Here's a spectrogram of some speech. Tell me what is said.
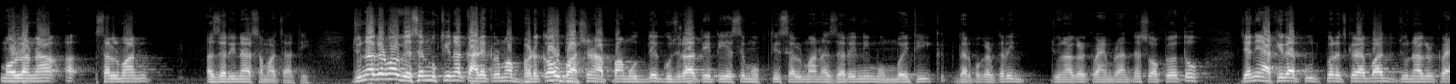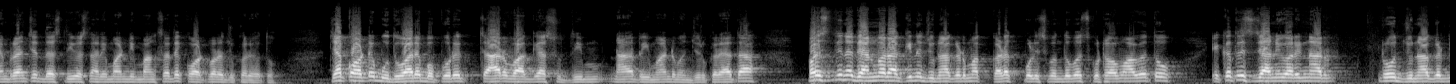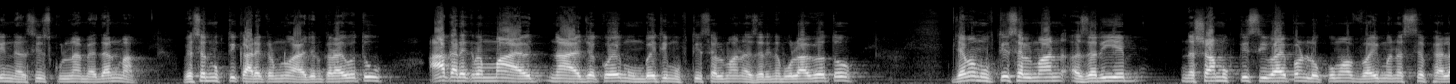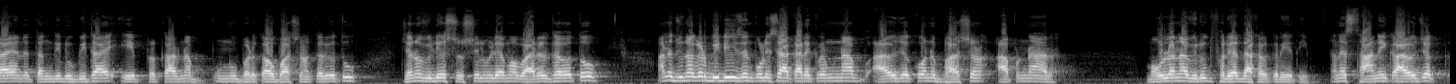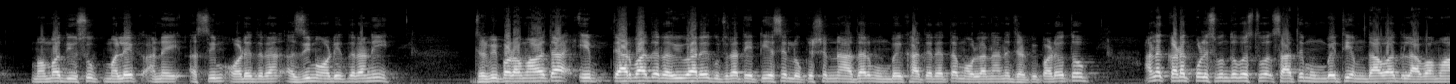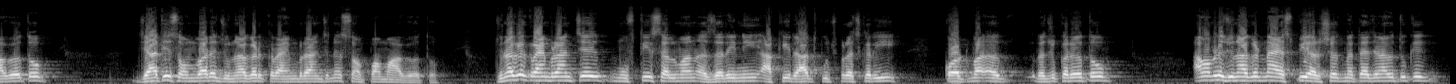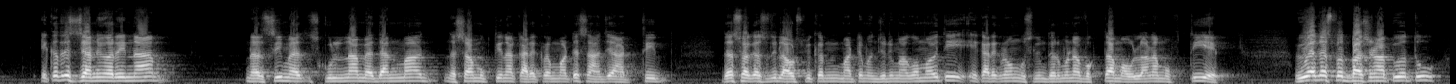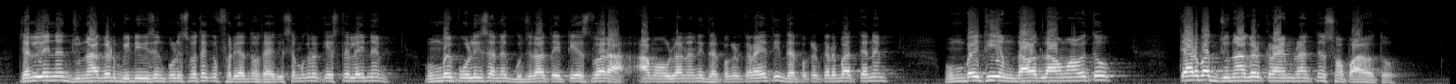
મૌલાના સલમાન અઝરીના સમાચારથી. જૂનાગઢમાં વ્યસન મુક્તિના કાર્યક્રમમાં ભડકાઉ ભાષણ આપવા મુદ્દે ગુજરાત એટીએસે મુફ્તી સલમાન અઝરીની મુંબઈથી ધરપકડ કરી જૂનાગઢ ક્રાઇમ બ્રાન્ચને સોંપ્યો હતો, જેની આખી રાત પૂછપરછ કર્યા બાદ જૂનાગઢ ક્રાઇમ બ્રાન્ચે દસ દિવસના રિમાન્ડની માંગ સાથે કોર્ટમાં રજૂ કર્યો હતો. જ્યાં કોર્ટે બુધવારે બપોરે ચાર વાગ્યા સુધીના રિમાન્ડ મંજૂર કર્યા હતા. પરિસ્થિતિને ધ્યાનમાં રાખીને જૂનાગઢમાં કડક પોલીસ બંદોબસ્ત ગોઠવવામાં આવ્યો હતો. એકત્રીસ જાન્યુઆરીના રોજ જૂનાગઢની નર્સિંગ સ્કૂલના મેદાનમાં વ્યસન મુક્તિ કાર્યક્રમનું આયોજન કરાયું હતું. આ કાર્યક્રમમાં આયોજના આયોજકોએ મુંબઈથી મુફ્તી સલમાન અઝરીને બોલાવ્યો હતો. જેમાં મુફ્તી સલમાન અઝરીએ નશામુક્તિ સિવાય પણ લોકોમાં વયમનસ્ય ફેલાય અને તંગદીલ ઊભી થાય એ પ્રકારના નું ભડકાઉ ભાષણ કર્યું હતું, જેનો વીડિયો સોશિયલ મીડિયામાં વાયરલ થયો હતો. અને જૂનાગઢ બી ડિવિઝન પોલીસે આ કાર્યક્રમના આયોજકો અને ભાષણ આપનાર મૌલાના વિરુદ્ધ ફરિયાદ દાખલ કરી હતી. અને સ્થાનિક આયોજક મોહમ્મદ યુસુફ મલેક અને અસીમ ઓડેદરા અઝીમ ઓડેદરાની ઝડપી પાડવામાં આવ્યા હતા. એ ત્યારબાદ રવિવારે ગુજરાત એટીએસે લોકેશનના આધારે મુંબઈ ખાતે રહેતા મૌલાનાને ઝડપી પાડ્યો હતો અને કડક પોલીસ બંદોબસ્ત સાથે મુંબઈથી અમદાવાદ લાવવામાં આવ્યો હતો. જ્યાંથી સોમવારે જૂનાગઢ ક્રાઇમ બ્રાન્ચને સોંપવામાં આવ્યો હતો. જૂનાગઢ ક્રાઇમ બ્રાન્ચે મુફ્તી સલમાન અઝહરીની આખી રાત પૂછપરછ કરી, કોર્ટમાં રજૂ કર્યો હતો. આ મામલે જૂનાગઢના એસપી હર્ષદ મહેતાએ જણાવ્યું હતું કે એકત્રીસ જાન્યુઆરીના નરસિંહ સ્કૂલના મેદાનમાં નશામુક્તિના કાર્યક્રમ માટે સાંજે આઠથી દસ વાગ્યા સુધી લાઉડસ્પીકર માટે મંજૂરી માંગવામાં આવી હતી. એ કાર્યક્રમમાં મુસ્લિમ ધર્મના વક્તા મૌલાના મુફ્તીએ વિવાદાસ્પદ ભાષણ આપ્યું હતું, જેને લઈને જૂનાગઢ બી ડિવિઝન પોલીસ મથકે ફરિયાદ નોંધાઈ હતી. સમગ્ર કેસને લઈને મુંબઈ પોલીસ અને ગુજરાત એટીએસ દ્વારા આ મૌલાનાની ધરપકડ કરાઈ હતી. ધરપકડ કર્યા બાદ તેને મુંબઈથી અમદાવાદ લાવવામાં આવ્યો હતો. ત્યારબાદ જૂનાગઢ ક્રાઇમ બ્રાન્ચને સોંપાયો હતો.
